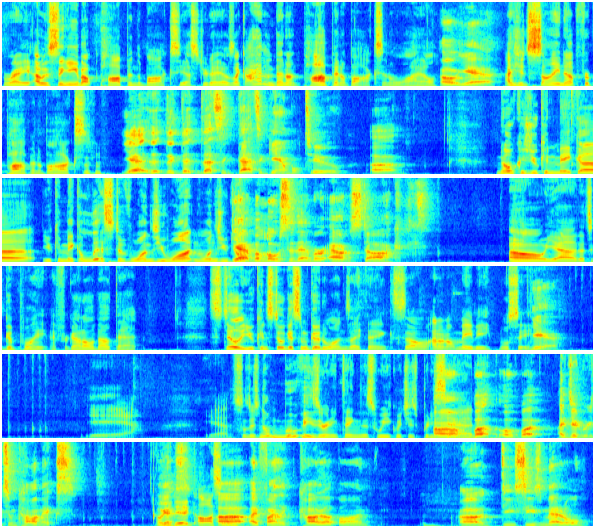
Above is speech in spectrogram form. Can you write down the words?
Right. I was thinking about Pop in the Box yesterday. I was like, I haven't been on Pop in a Box in a while. Oh yeah, I should sign up for Pop in a Box. yeah. The, the, the, that's a that's a gamble too. Um, no, because you can make a you can make a list of ones you want and ones you don't. yeah, but want. most of them are out of stock. Oh yeah, that's a good point. I forgot all about that. Still, you can still get some good ones, I think. So I don't know. Maybe we'll see. Yeah. Yeah. Yeah. So there's no movies or anything this week, which is pretty Um, sad. but oh, but I did read some comics. oh, you did? Awesome. Uh, I finally caught up on uh, DC's Metal.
